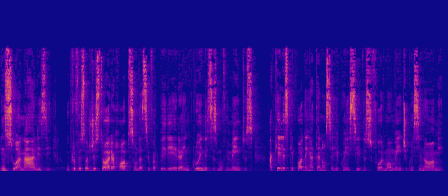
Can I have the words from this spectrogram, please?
Em sua análise, o professor de História Robson da Silva Pereira inclui nesses movimentos aqueles que podem até não ser reconhecidos formalmente com esse nome,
